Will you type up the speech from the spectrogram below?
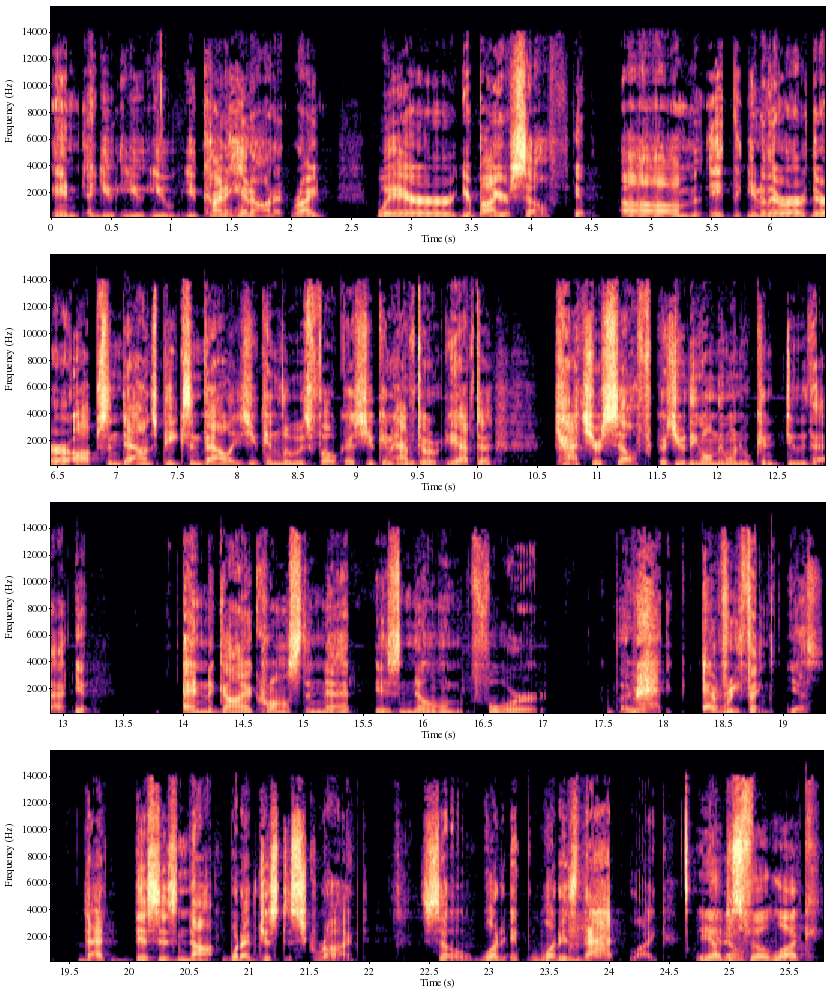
in you you you you kind of hit on it, right? Where you're by yourself. Yep. Um, it, you know there are there are ups and downs, peaks and valleys. You can lose focus. You can have Mm-hmm. to you have to catch yourself because you're the only one who can do that. Yep. And the guy across the net is known for Composure. everything Yes. that this is not what I've just described. So what what is that like? Yeah, I just felt like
